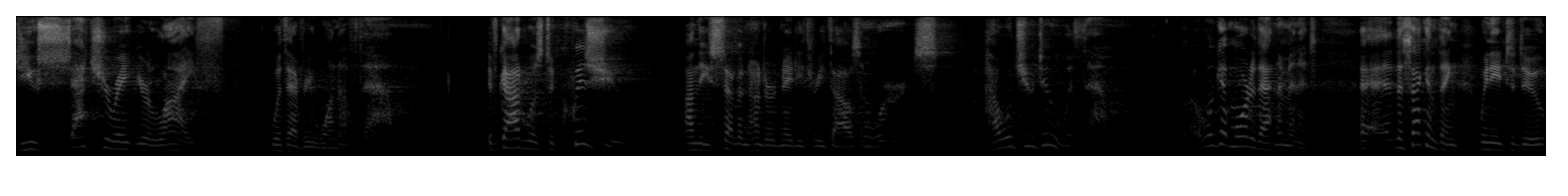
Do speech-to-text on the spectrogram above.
Do you saturate your life with every one of them? If God was to quiz you on these 783,000 words, how would you do with them? We'll get more to that in a minute. Uh, the second thing we need to do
